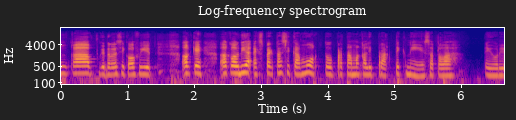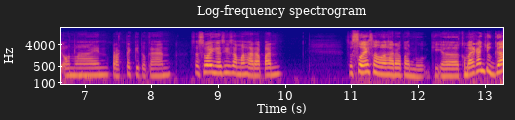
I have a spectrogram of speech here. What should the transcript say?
lengkap generasi COVID. Oke, eh, kalau dia ekspektasi kamu waktu pertama kali praktik nih setelah teori online, praktek gitu kan. Sesuai nggak sih sama harapan? Sesuai sama harapan Bu. Eh, kemarin kan juga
